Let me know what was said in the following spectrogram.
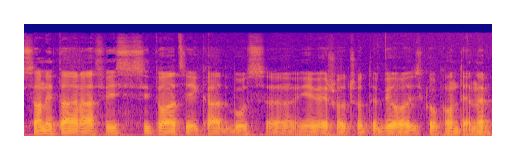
sanitārās, visa situācija, kāda būs ieviešot šo bioloģisko konteineru.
